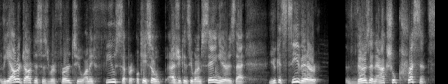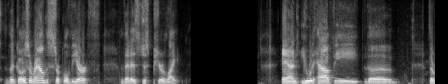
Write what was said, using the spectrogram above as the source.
The outer darkness is referred to on a few separate. Okay, so as you can see, what I'm saying here is that you can see there, there's an actual crescent that goes around the circle of the earth that is just pure light. And you would have the the the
